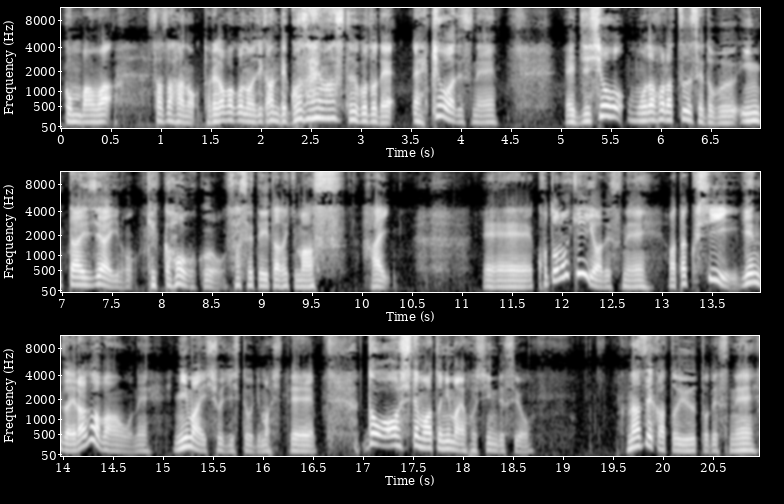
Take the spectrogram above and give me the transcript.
こんばんは。笹葉のトレガ箱のお時間でございます。ということで、え今日はですね、え自称、モダホラ2セドブ引退試合の結果報告をさせていただきます。はい。えー、ことの経緯はですね、私、現在ラガバンをね、2枚所持しておりまして、どうしてもあと2枚欲しいんですよ。なぜかというとですね、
